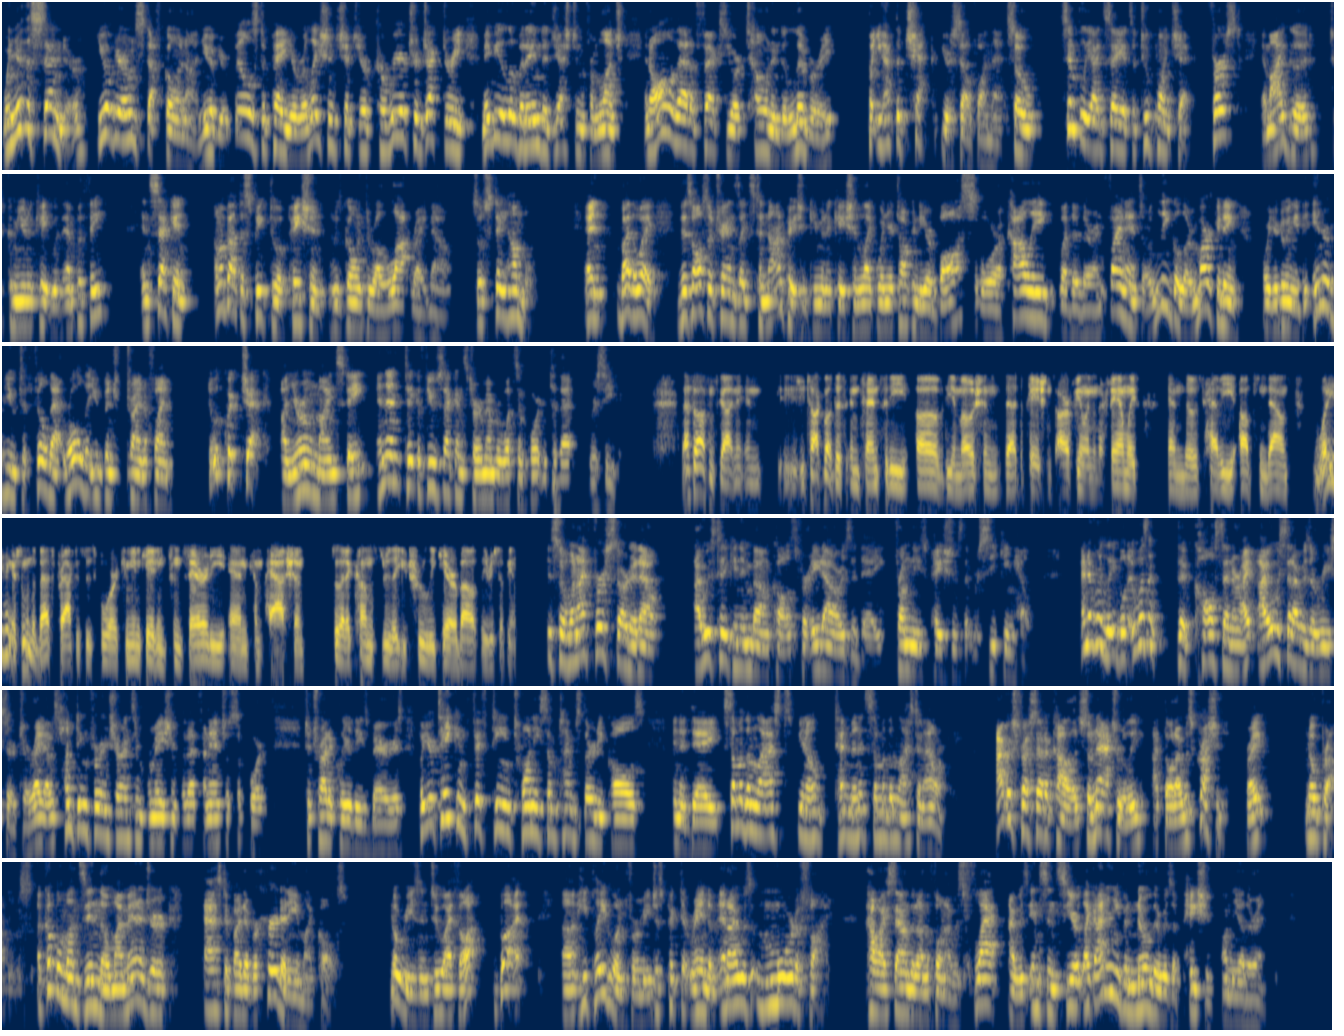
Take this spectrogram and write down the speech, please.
when you're the sender, you have your own stuff going on. You have your bills to pay, your relationships, your career trajectory, maybe a little bit of indigestion from lunch, and all of that affects your tone and delivery, but you have to check yourself on that. So, simply, I'd say it's a two point check. First, am I good to communicate with empathy? And second, I'm about to speak to a patient who's going through a lot right now. So stay humble. And by the way, this also translates to non patient communication, like when you're talking to your boss or a colleague, whether they're in finance or legal or marketing, or you're doing an interview to fill that role that you've been trying to find. Do a quick check on your own mind state and then take a few seconds to remember what's important to that receiver. That's awesome, Scott. And, and as you talk about this intensity of the emotion that the patients are feeling in their families, and those heavy ups and downs. What do you think are some of the best practices for communicating sincerity and compassion so that it comes through that you truly care about the recipient? So, when I first started out, I was taking inbound calls for eight hours a day from these patients that were seeking help. I never labeled it wasn't the call center. I, I always said I was a researcher, right? I was hunting for insurance information for that financial support to try to clear these barriers. But you're taking 15, 20, sometimes 30 calls in a day. Some of them last, you know, 10 minutes, some of them last an hour. I was fresh out of college, so naturally, I thought I was crushing it, right? No problems. A couple months in, though, my manager asked if I'd ever heard any of my calls. No reason to, I thought, but uh, he played one for me, just picked at random, and I was mortified how I sounded on the phone. I was flat, I was insincere, like I didn't even know there was a patient on the other end.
